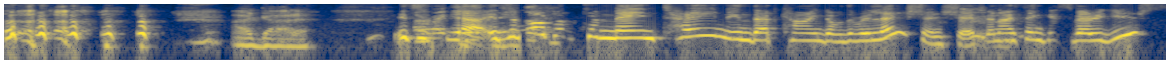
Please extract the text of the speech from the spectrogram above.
I got it. It's right, yeah, it's a lot of, to maintain in that kind of the relationship, and I think it's very use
